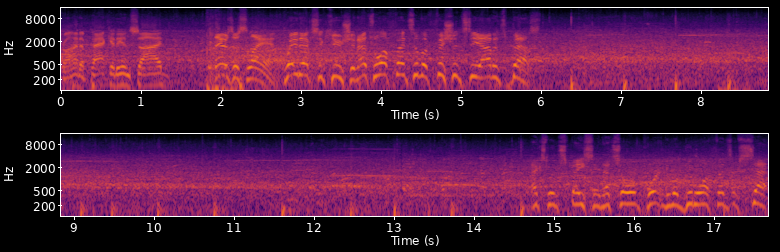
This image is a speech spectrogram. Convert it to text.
Trying to pack it inside. There's a slam. Great execution. That's offensive efficiency at its best. Excellent spacing. That's so important to a good offensive set.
